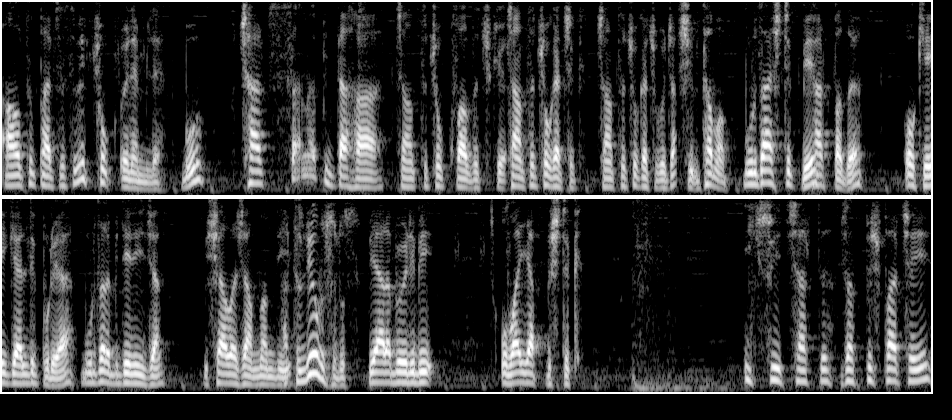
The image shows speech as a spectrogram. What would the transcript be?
altın parçası ve çok önemli bu. Çarpsana bir daha. Çanta çok fazla çıkıyor. Çanta çok açık. Çanta çok açık hocam. Şimdi tamam. Burada açtık bir. Çarpmadı. Okey geldik buraya. Burada da bir deneyeceğim. Bir şey alacağım lan değil. Hatırlıyor musunuz? Bir ara böyle bir olay yapmıştık. İlk suit çarptı. 160 parçayı.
